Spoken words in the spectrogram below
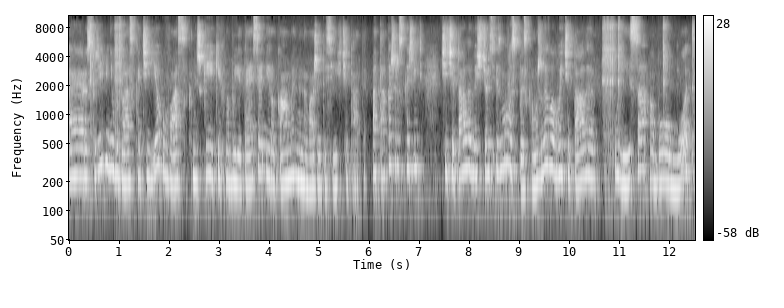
Е, Розкажіть мені, будь ласка, чи є у вас книжки, яких ви боїтеся і роками не наважуєтеся їх читати? А також розкажіть, чи читали ви щось із мого списка? Можливо, ви читали Уліса або Бот,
